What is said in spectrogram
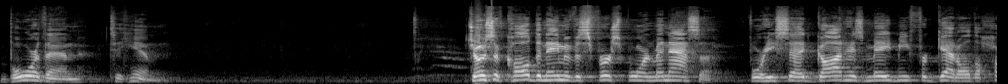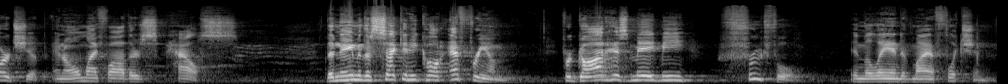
bore them to him. Joseph called the name of his firstborn Manasseh for he said, God has made me forget all the hardship in all my father's house. The name of the second he called Ephraim, for God has made me fruitful in the land of my affliction.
